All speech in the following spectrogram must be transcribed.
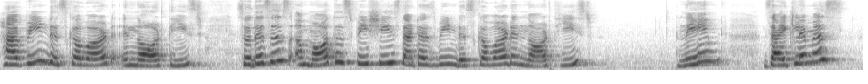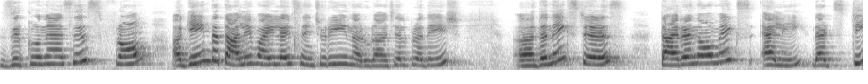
have been discovered in northeast. So this is a moth species that has been discovered in northeast named Zyclamus zirconesis from again the Tale Wildlife Sanctuary in Arunachal Pradesh. Uh, the next is Tyrannomyrmex elli that's T.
